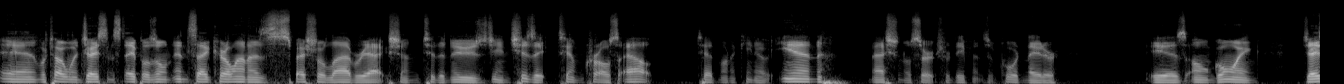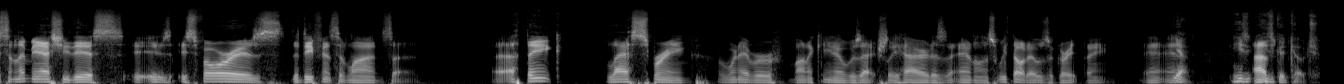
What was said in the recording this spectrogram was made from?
And we're talking with Jason Staples on Inside Carolina's special live reaction to the news. Gene Chizik, Tim Cross out, Ted Monachino in. National search for defensive coordinator is ongoing. Jason, let me ask you this: is as far as the defensive line side, I think last spring or whenever Monachino was actually hired as an analyst, we thought that was a great thing. And, and yeah, he's he's I've, a good coach.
